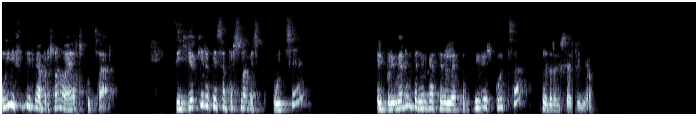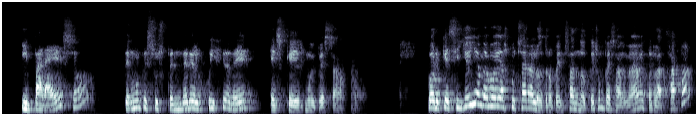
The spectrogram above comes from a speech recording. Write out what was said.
muy difícil que la persona me vaya a escuchar. Si yo quiero que esa persona me escuche, el primero en tener que hacer el ejercicio de escucha tendré que ser yo. Y para eso tengo que suspender el juicio de es que es muy pesado. Porque si yo ya me voy a escuchar al otro pensando que es un pesado y me va a meter la chapa,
